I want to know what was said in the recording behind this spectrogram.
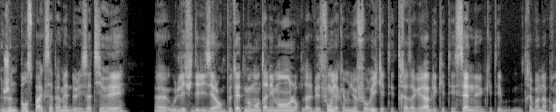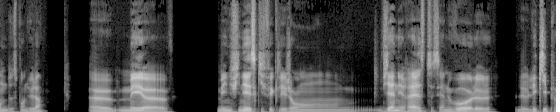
je ne pense pas que ça permette de les attirer euh, ou de les fidéliser. Alors peut-être momentanément, lors de la levée de fonds, il y a quand même une euphorie qui était très agréable et qui était saine et qui était très bonne à prendre de ce point de vue-là. Euh, mais mais in fine, ce qui fait que les gens viennent et restent, c'est à nouveau l'équipe,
